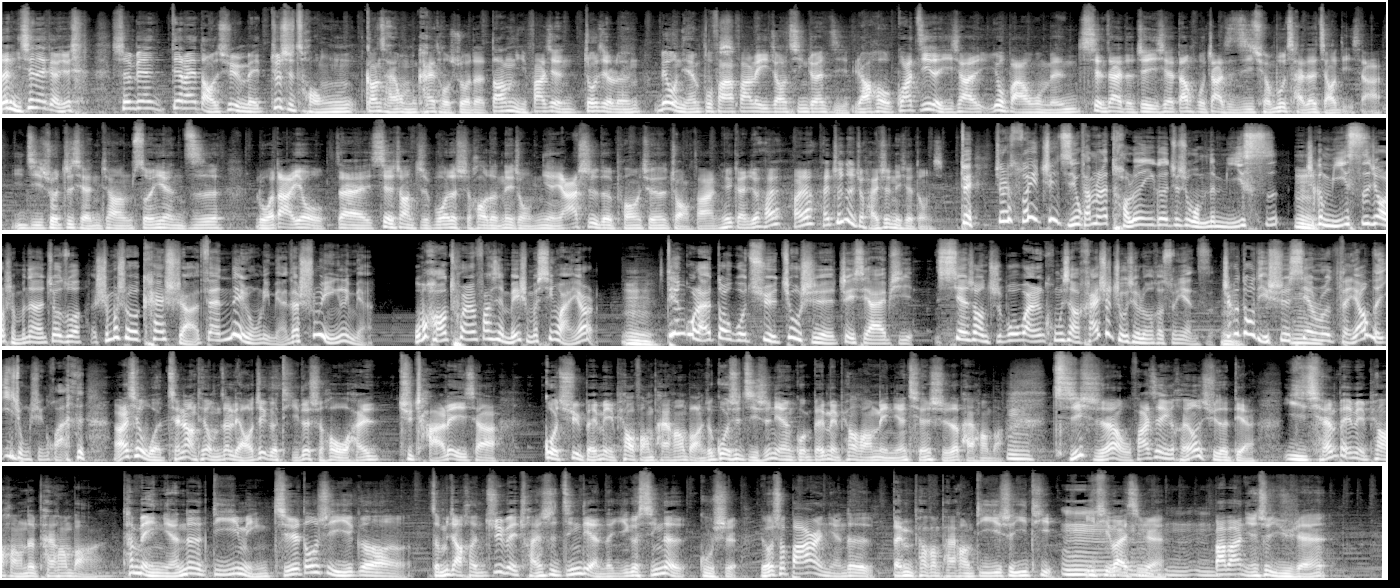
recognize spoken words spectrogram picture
但你现在感觉 身边颠来倒去，每就是从刚才我们开头说的，当你发现周杰伦六年不发发了一张新专辑，然后呱唧的一下又把我们现在的这一些当红炸子鸡全部踩在脚底下，以及说之前像孙燕姿。罗大佑在线上直播的时候的那种碾压式的朋友圈的转发，你会感觉还好像还真的就还是那些东西。对，就是所以这集咱们来讨论一个，就是我们的迷思。嗯这个迷思叫什么呢？叫做什么时候开始啊，在内容里面，在输赢里面，我们好像突然发现没什么新玩意儿了，嗯，颠过来倒过去就是这些 IP。线上直播万人空巷还是周杰伦和孙燕姿，这个到底是陷入了怎样的一种循环？而且我前两天我们在聊这个题的时候，我还去查了一下过去北美票房排行榜，就过去几十年国北美票房每年前十的排行榜。嗯，其实啊，我发现一个很有趣的点，以前北美票房的排行榜啊，它每年的第一名其实都是一个。怎么讲？很具备传世经典的一个新的故事。比如说，八二年的北美票房排行第一是 E.T.，嗯 E.T. 外星人，嗯嗯八八年是雨人，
